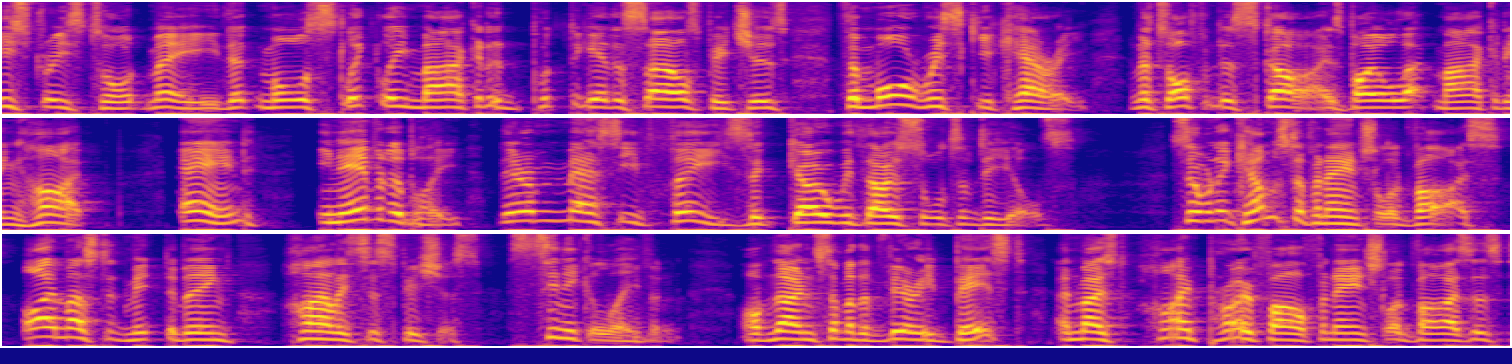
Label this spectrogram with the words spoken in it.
History's taught me that more slickly marketed, put together sales pitches, the more risk you carry, and it's often disguised by all that marketing hype. And inevitably, there are massive fees that go with those sorts of deals. So, when it comes to financial advice, I must admit to being highly suspicious, cynical even. I've known some of the very best and most high profile financial advisors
